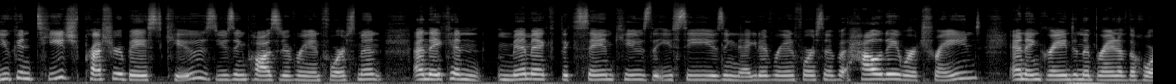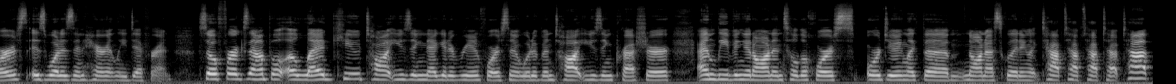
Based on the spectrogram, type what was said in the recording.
you can teach pressure based cues using positive reinforcement, and they can mimic the same cues that you see using negative reinforcement, but how they were trained and ingrained in the brain of the horse is what is inherently different. So, for example, a leg cue taught using negative reinforcement would have been taught using pressure and leaving it on until the horse, or doing like the non escalating, like tap, tap, tap, tap, tap,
